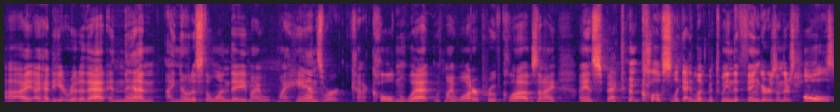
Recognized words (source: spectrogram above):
uh, I, I, had to get rid of that. And then I noticed the one day my my hands were kind of cold and wet with my waterproof gloves, and I I inspected them closely. I looked between the fingers, and there's holes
